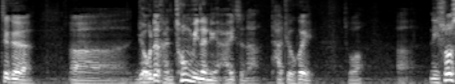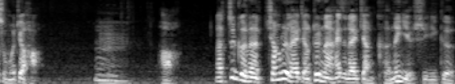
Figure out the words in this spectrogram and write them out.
这个呃，有的很聪明的女孩子呢，她就会说，呃，你说什么就好，嗯，好，那这个呢，相对来讲，对男孩子来讲，可能也是一个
